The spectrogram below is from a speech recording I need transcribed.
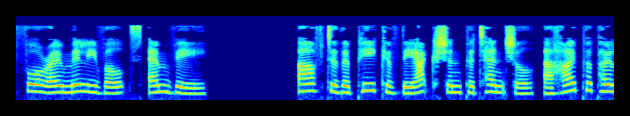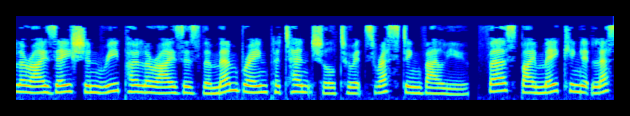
40 mV MV. After the peak of the action potential, a hyperpolarization repolarizes the membrane potential to its resting value, first by making it less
